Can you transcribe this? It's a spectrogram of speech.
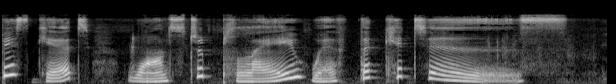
Biscuit wants to play with the kittens.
